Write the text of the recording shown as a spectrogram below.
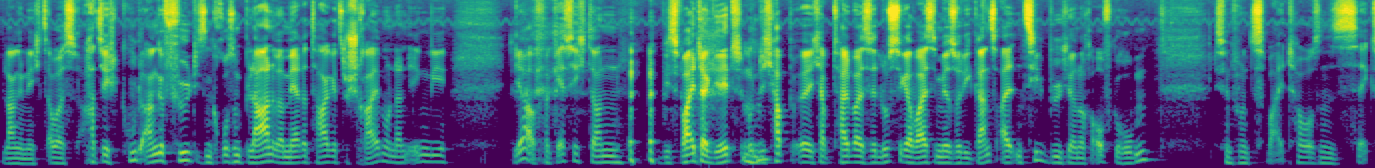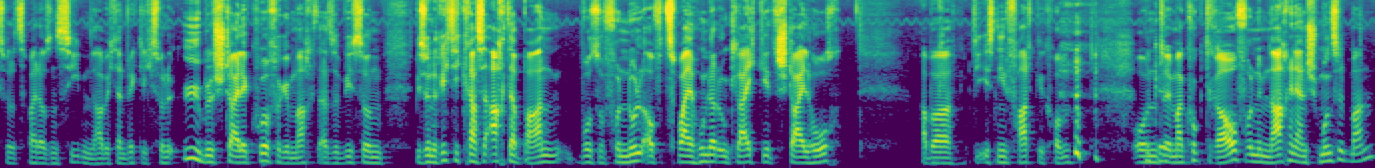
lange nichts. Aber es hat sich gut angefühlt, diesen großen Plan über mehrere Tage zu schreiben und dann irgendwie, ja, vergesse ich dann, wie es weitergeht. Und mhm. ich habe äh, ich hab teilweise lustigerweise mir so die ganz alten Zielbücher noch aufgehoben. Die sind von 2006 oder 2007. Da habe ich dann wirklich so eine übel steile Kurve gemacht. Also wie so, ein, wie so eine richtig krasse Achterbahn, wo so von 0 auf 200 und gleich geht es steil hoch aber die ist nie in Fahrt gekommen. Und okay. äh, man guckt drauf und im Nachhinein schmunzelt man.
